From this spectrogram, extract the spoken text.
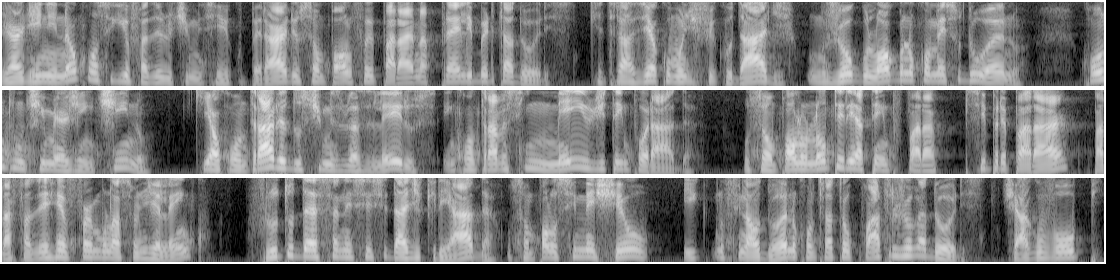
Jardine não conseguiu fazer o time se recuperar e o São Paulo foi parar na pré-Libertadores, que trazia como dificuldade um jogo logo no começo do ano, contra um time argentino que, ao contrário dos times brasileiros, encontrava-se em meio de temporada. O São Paulo não teria tempo para se preparar para fazer reformulação de elenco Fruto dessa necessidade criada, o São Paulo se mexeu e no final do ano contratou quatro jogadores: Thiago Volpe,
